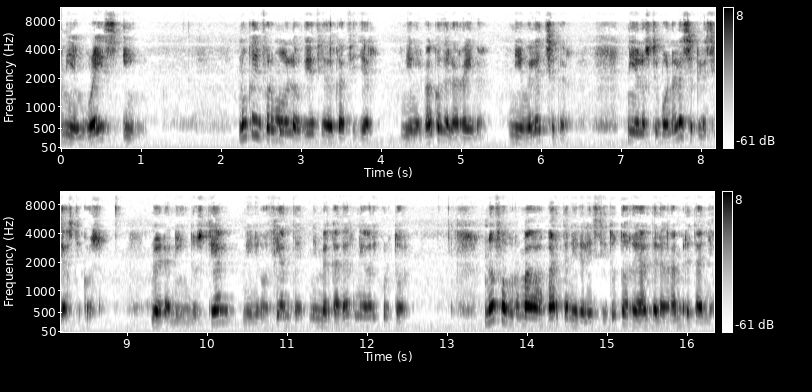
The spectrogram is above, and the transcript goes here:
ni en Grace Inn. Nunca informó en la audiencia del canciller, ni en el Banco de la Reina, ni en el Exchequer, ni en los tribunales eclesiásticos. No era ni industrial, ni negociante, ni mercader, ni agricultor. No formaba parte ni del Instituto Real de la Gran Bretaña,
